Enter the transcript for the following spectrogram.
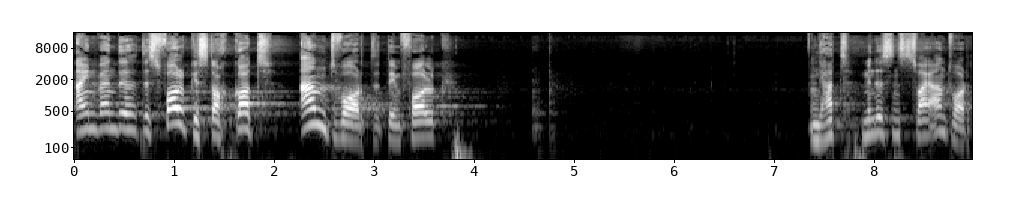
Einwände des Volkes, doch Gott antwortet dem Volk. Und er hat mindestens zwei Antworten.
